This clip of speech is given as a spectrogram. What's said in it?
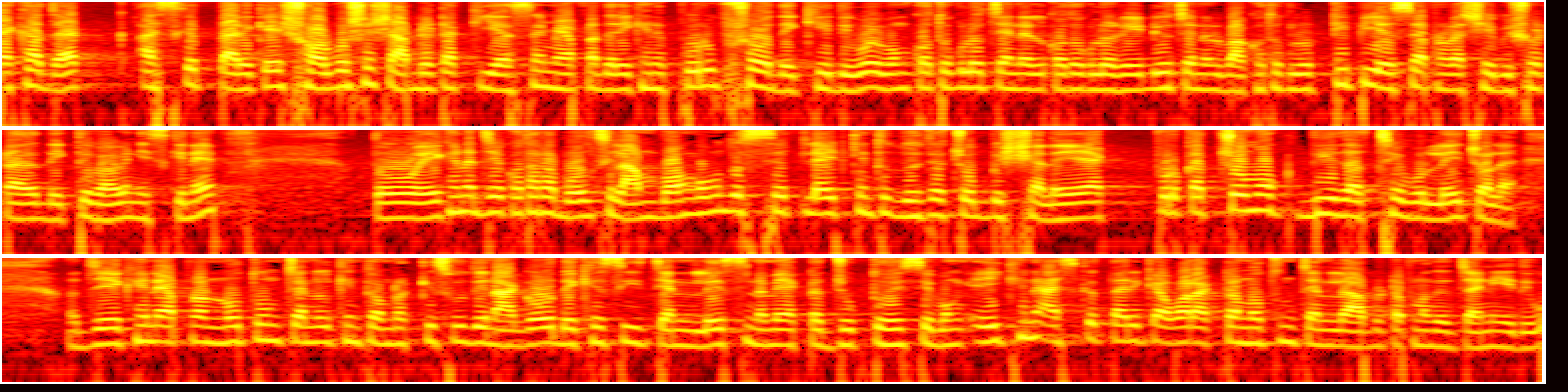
দেখা যাক, আজকের তারিখে সর্বশেষ আপডেটটা কি আছে, আমি আপনাদের এখানে প্রুফ সহ দেখিয়ে দিব এবং কতগুলো চ্যানেল কতগুলো রেডিও চ্যানেল বা কতগুলো টিপি আছে, আপনারা সেই বিষয়টা দেখতে পাবেন স্ক্রিনে তো এখানে যে কথাটা বলছিলাম, বঙ্গবন্ধু স্যাটেলাইট কিন্তু দু হাজার চব্বিশ সালে এক প্রকার চমক দিয়ে যাচ্ছে বললেই চলে। যে এখানে আপনার নতুন চ্যানেল কিন্তু আমরা কিছুদিন আগেও দেখেছি চ্যানেল এস নামে একটা যুক্ত হয়েছে এবং এইখানে আজকের তারিখে আবার একটা নতুন চ্যানেলের আপডেট আপনাদের জানিয়ে দিব।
